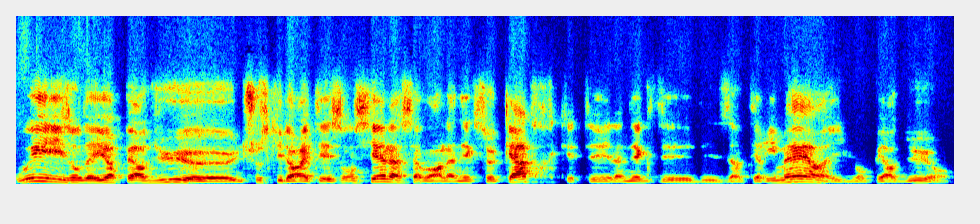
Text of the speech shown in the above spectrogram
Oui, ils ont d'ailleurs perdu euh, une chose qui leur était essentielle, à savoir l'annexe 4, qui était l'annexe des, intérimaires. Ils l'ont perdu en,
